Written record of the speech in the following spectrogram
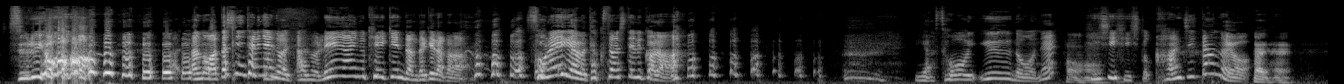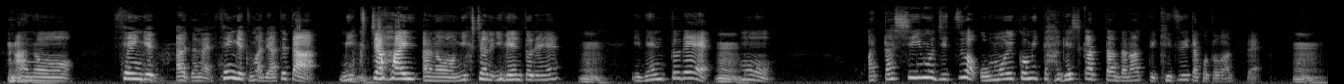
するよあ あの、私に足りないのは、あの、恋愛の経験談だけだから。それ以外はたくさんしてるから。いや、そういうのをねひしひしと感じたのよ。はいはい。あの、先月、あ、じゃない、先月までやってた、ミクチャハイ、あの、ミクチャのイベントでね、うん。イベントで、うんもう、私も実は思い込みって激しかったんだなって気づいたことがあって。うん。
